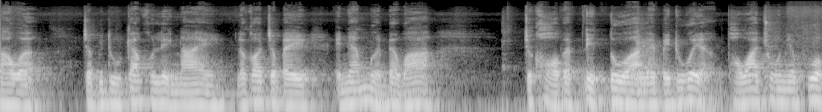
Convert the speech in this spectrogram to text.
เราอะจะไปดูแก้วขนเหล็กนายแล้วก็จะไปไอเนี้ยเหมือนแบบว่า จะขอแบบติดตัวอะไรไปด้วยอะ เพราะว่าช่วงเนี้ยพวก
